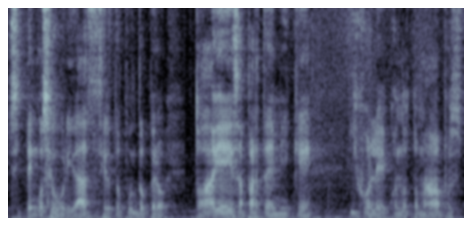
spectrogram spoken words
sí tengo seguridad a cierto punto, pero todavía hay esa parte de mí que, híjole, cuando tomaba, pues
